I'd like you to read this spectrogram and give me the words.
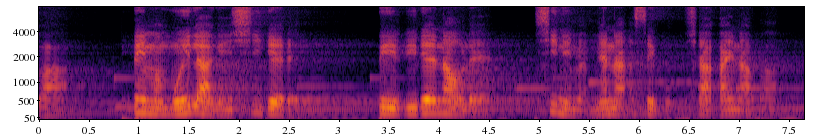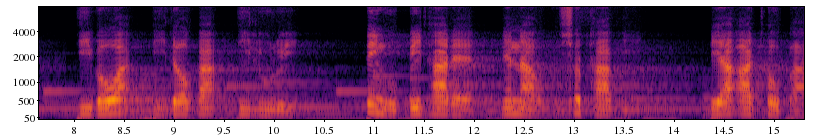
ပါသင်မမွေးလာခင်ရှိခဲ့တယ်သေပြီးတဲ့နောက်လဲရှိနေမဲ့မျက်နှာအစစ်ကိုရှာခိုင်းတာပါဒီဘဝဒီလောကဒီလူတွေ သင်ကိုပေးထားတဲ့မျက်နှာကိုချွတ်ထားပြီးတရားအထုတ်ပါ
